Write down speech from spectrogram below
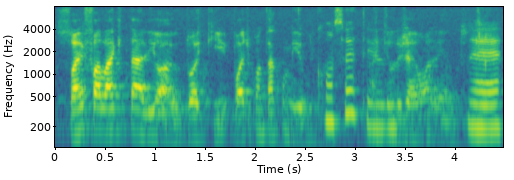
Só em falar que está ali, ó, eu estou aqui, pode contar comigo. Com certeza. Aquilo já é um alento. É,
